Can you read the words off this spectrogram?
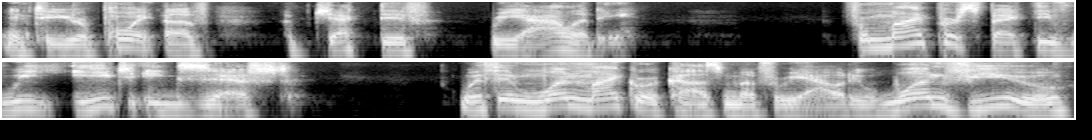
and to your point of objective reality. From my perspective, we each exist within one microcosm of reality, one view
